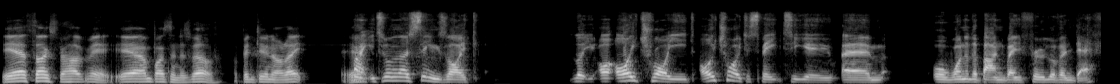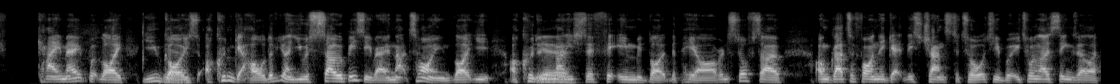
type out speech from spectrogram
Yeah, thanks for having me. Yeah, I'm buzzing as well. I've been doing all right. Yeah. Mate, it's one of those things like, like I, I tried, I tried to speak to you, um, or one of the band went through Love and Death, came out, but like you guys, yeah. I couldn't get hold of you, and you were so busy around that time. Like you, I couldn't yeah. manage to fit in with like the PR and stuff. So I'm glad to finally get this chance to talk to you. But it's one of those things where like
